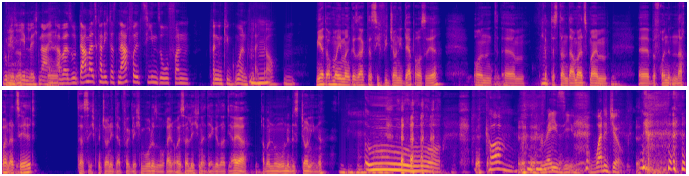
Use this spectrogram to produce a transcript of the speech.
wirklich nee, ne? ähnlich. Nein, nee. aber so damals kann ich das nachvollziehen, so von, von den Figuren vielleicht mhm. auch. Mhm. Mir hat auch mal jemand gesagt, dass ich wie Johnny Depp aussehe. Und ähm, ich habe das dann damals meinem äh, befreundeten Nachbarn erzählt, dass ich mit Johnny Depp verglichen wurde, so rein äußerlich. Und hat er gesagt, ja, ja, aber nur ohne das Johnny, ne? Uh, komm. Crazy. What a joke.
